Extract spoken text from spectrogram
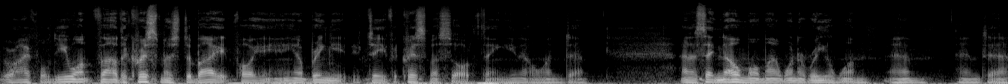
rifle. Do you want Father Christmas to buy it for you? You know, bring it to you for Christmas, sort of thing. You know." And uh, and I said, "No, Mum, I want a real one." Um, and uh,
